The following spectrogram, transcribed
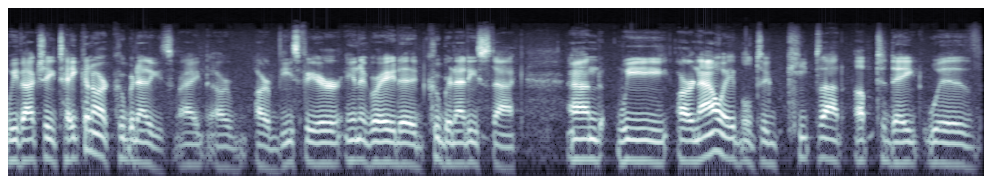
we've actually taken our Kubernetes, right, our, our vSphere integrated Kubernetes stack, and we are now able to keep that up to date with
